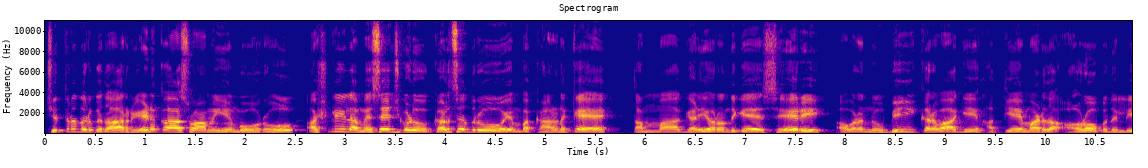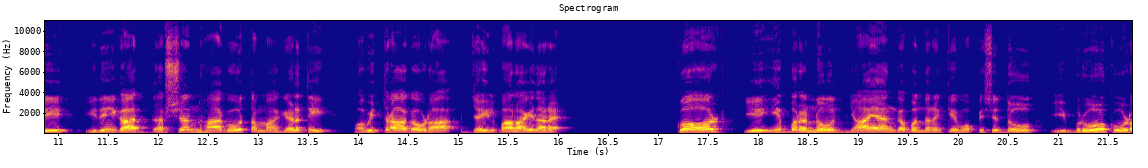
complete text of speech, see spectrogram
ಚಿತ್ರದುರ್ಗದ ರೇಣುಕಾಸ್ವಾಮಿ ಎಂಬುವರು ಅಶ್ಲೀಲ ಮೆಸೇಜ್ಗಳು ಕಳಿಸಿದ್ರು ಎಂಬ ಕಾರಣಕ್ಕೆ ತಮ್ಮ ಗೆಳೆಯರೊಂದಿಗೆ ಸೇರಿ ಅವರನ್ನು ಭೀಕರವಾಗಿ ಹತ್ಯೆ ಮಾಡಿದ ಆರೋಪದಲ್ಲಿ ಇದೀಗ ದರ್ಶನ್ ಹಾಗೂ ತಮ್ಮ ಗೆಳತಿ ಪವಿತ್ರಾ ಗೌಡ ಜೈಲು ಪಾಲಾಗಿದ್ದಾರೆ. ಕೋರ್ಟ್ ಈ ಇಬ್ಬರನ್ನು ನ್ಯಾಯಾಂಗ ಬಂಧನಕ್ಕೆ ಒಪ್ಪಿಸಿದ್ದು ಇಬ್ಬರೂ ಕೂಡ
